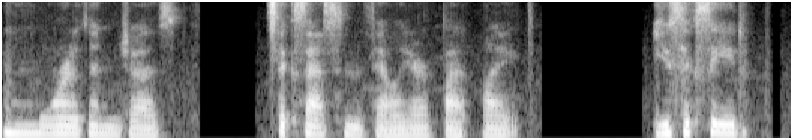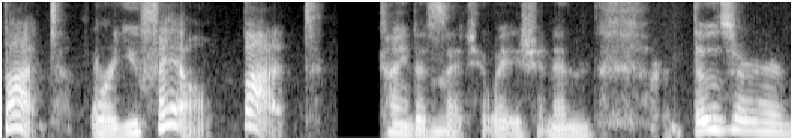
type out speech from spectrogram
more than just success and failure but like you succeed but or you fail but kind of Mhm. situation and those are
